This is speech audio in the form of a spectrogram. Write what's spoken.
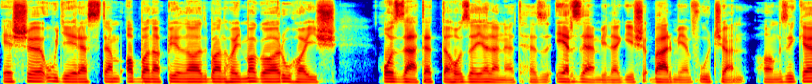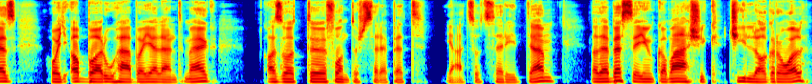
és úgy éreztem abban a pillanatban, hogy maga a ruha is hozzátette hozzá a jelenethez, érzelmileg is, bármilyen furcsán hangzik ez, hogy abban a ruhában jelent meg, az ott fontos szerepet játszott szerintem. Na de beszéljünk a másik csillagról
